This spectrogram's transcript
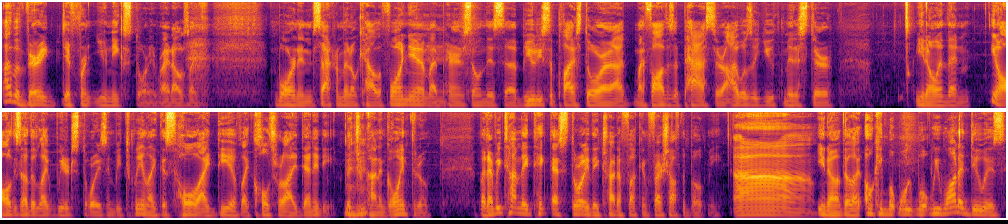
I have a very different, unique story. Right. I was like born in Sacramento, California. My parents owned this uh, beauty supply store. I, my father's a pastor. I was a youth minister. You know, and then you know all these other like weird stories in between, like this whole idea of like cultural identity that you're kind of going through. But every time they take that story, they try to fucking fresh off the boat me. Ah. You know, they're like, okay, but what, what we want to do is,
